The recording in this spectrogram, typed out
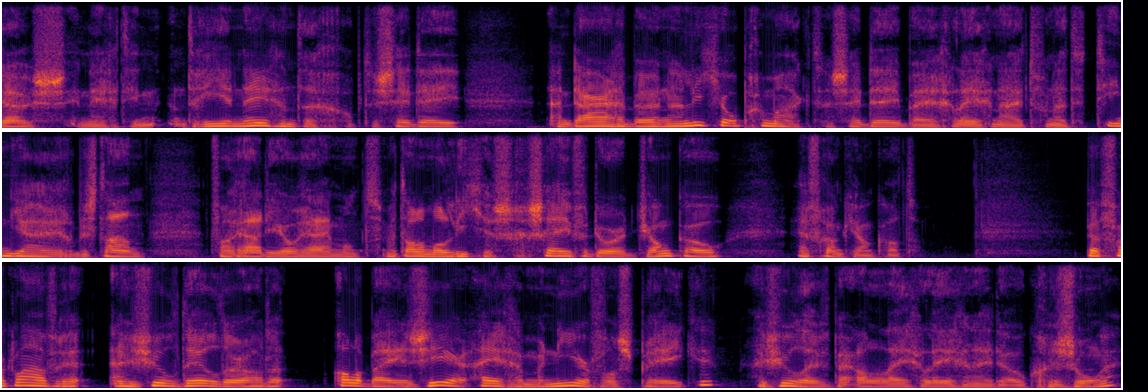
In 1993 op de CD. En daar hebben we een liedje op gemaakt. Een CD bij gelegenheid van het tienjarige bestaan van Radio Rijnmond. Met allemaal liedjes geschreven door Janko en Frank Jankot. Beb van Klaveren en Jules Deelder hadden allebei een zeer eigen manier van spreken. En Jules heeft bij allerlei gelegenheden ook gezongen.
